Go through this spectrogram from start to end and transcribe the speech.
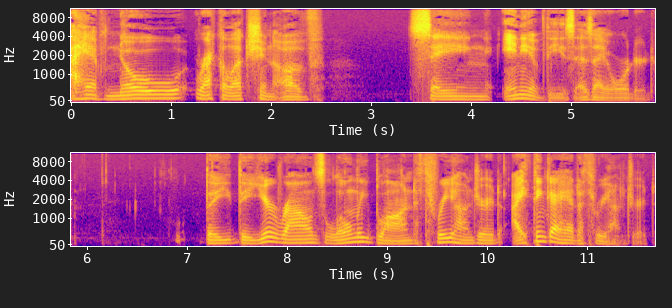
I have no recollection of saying any of these as I ordered. The the year rounds lonely blonde 300. I think I had a 300.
